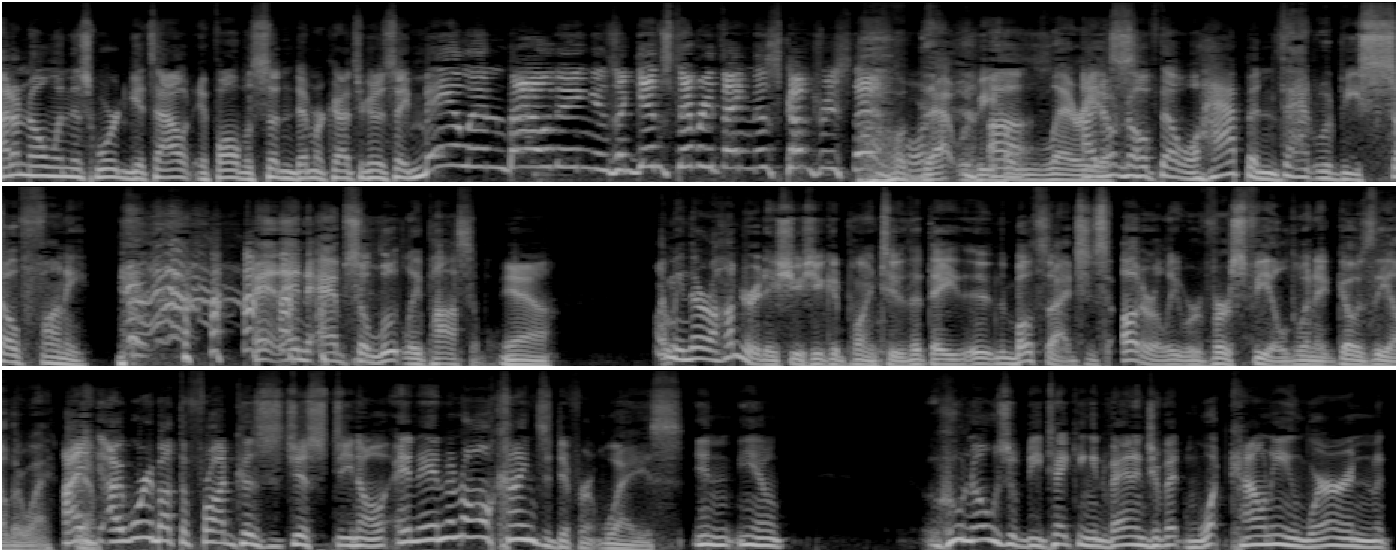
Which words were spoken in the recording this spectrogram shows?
I don't know when this word gets out if all of a sudden Democrats are going to say mail-in voting is against everything this country stands Oh, for. that would be Uh, hilarious. I don't know if that will happen. That would be so funny. and, and absolutely possible. yeah. I mean, there are a hundred issues you could point to that they uh, both sides just utterly reverse field when it goes the other way. I, Yeah. I worry about the fraud because just you know, and, and in all kinds of different ways. In you know, who knows would be taking advantage of it in what county and where in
